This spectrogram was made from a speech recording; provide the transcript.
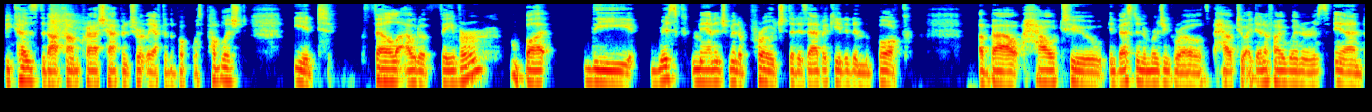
Because the dot com crash happened shortly after the book was published, it fell out of favor, but the risk management approach that is advocated in the book about how to invest in emerging growth, how to identify winners, and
